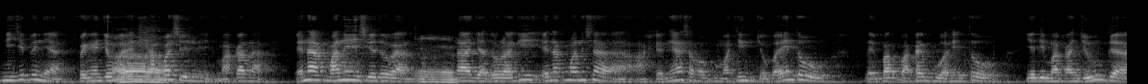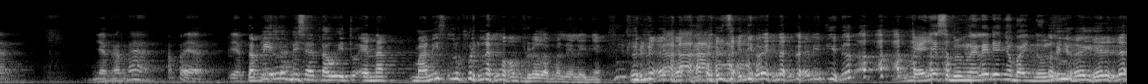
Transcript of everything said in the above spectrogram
nyicipin ya, pengen coba ini Ah. apa sih ini, makan lah. Enak manis gitu kan. Eh. Nah, jatuh lagi enak manis nah, akhirnya sama pemancing dicobain tuh lempar pakai buah itu. Ya dimakan juga. Ya karena apa ya? ya Tapi lu kebiasaan. bisa tahu itu enak manis, lu pernah ngobrol sama lelenya. Rasanya enak manis gitu. Kayaknya sebelum lele dia nyobain dulu. Iya lah.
